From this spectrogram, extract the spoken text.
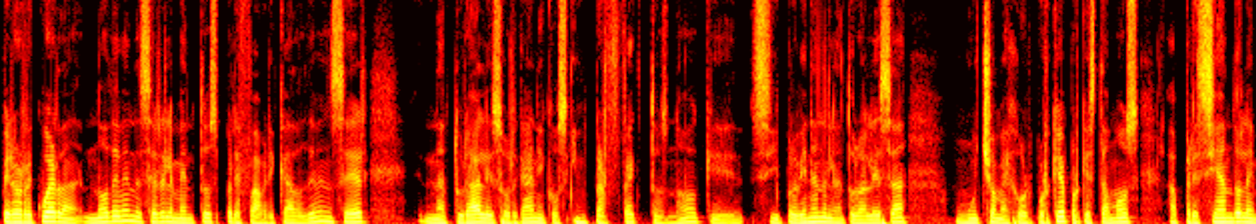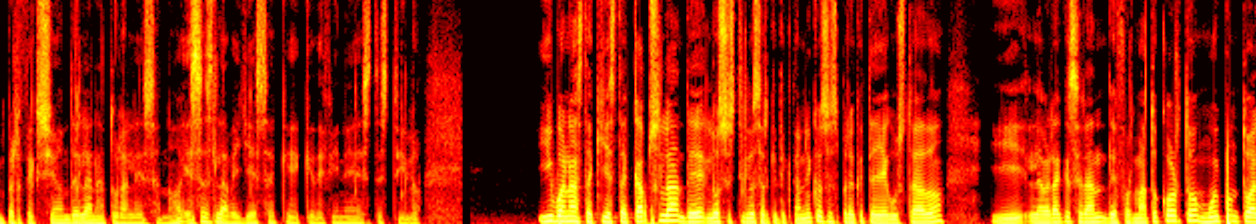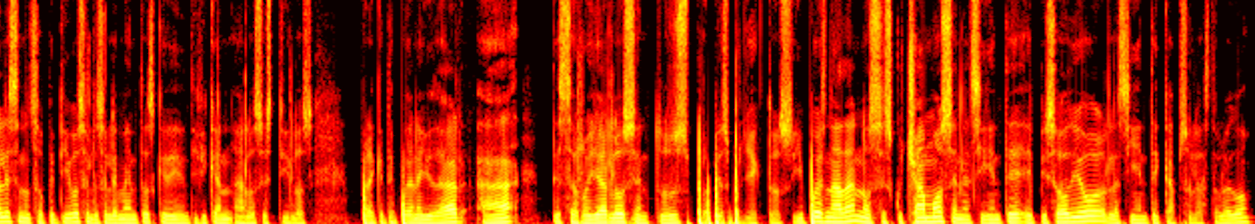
pero recuerda, no deben de ser elementos prefabricados, deben ser naturales, orgánicos, imperfectos, ¿no? Que si provienen de la naturaleza, mucho mejor. ¿Por qué? Porque estamos apreciando la imperfección de la naturaleza. Esa es la belleza que define este estilo. Y bueno, hasta aquí esta cápsula de los estilos arquitectónicos. Espero que te haya gustado y la verdad que serán de formato corto, muy puntuales en los objetivos y los elementos que identifican a los estilos para que te puedan ayudar a desarrollarlos en tus propios proyectos. Y pues nada, nos escuchamos en el siguiente episodio, la siguiente cápsula. Hasta luego.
